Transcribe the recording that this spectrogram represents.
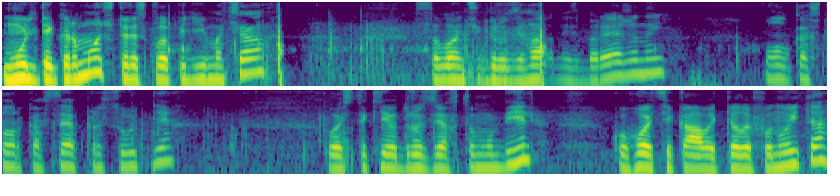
мультикермо, 4 скло підіймача. Салончик, друзі, гарний збережений. Полка, шторка, все присутнє. Ось такий, друзі, автомобіль. Кого цікавить, телефонуйте.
